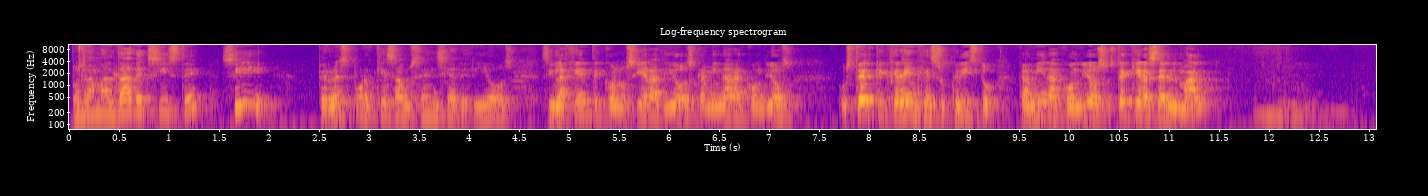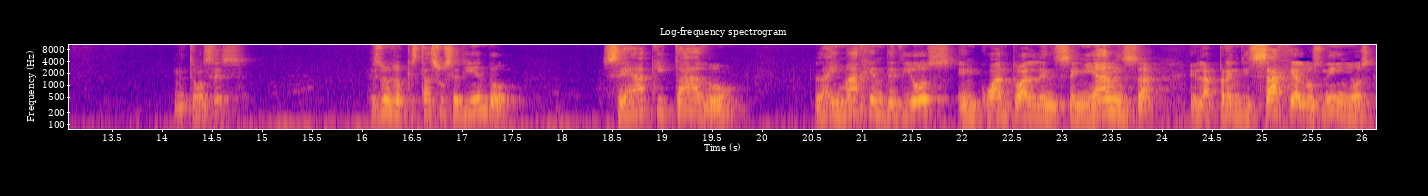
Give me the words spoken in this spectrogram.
Pues la maldad existe, sí, pero es porque es ausencia de Dios. Si la gente conociera a Dios, caminara con Dios, usted que cree en Jesucristo, camina con Dios, ¿usted quiere hacer el mal? Entonces, eso es lo que está sucediendo. Se ha quitado la imagen de Dios en cuanto a la enseñanza, el aprendizaje a los niños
